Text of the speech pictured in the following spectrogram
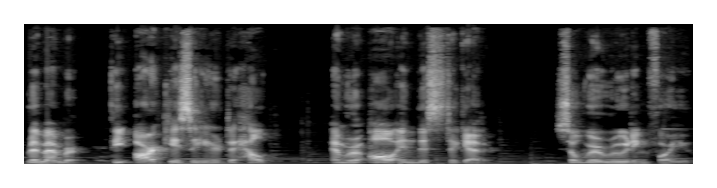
Remember, the ARC is here to help, and we're all in this together so we're rooting for you.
